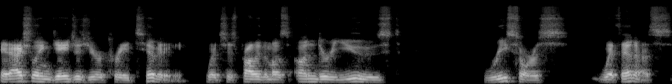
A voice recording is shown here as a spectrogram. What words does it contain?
it actually engages your creativity, which is probably the most underused resource within us,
